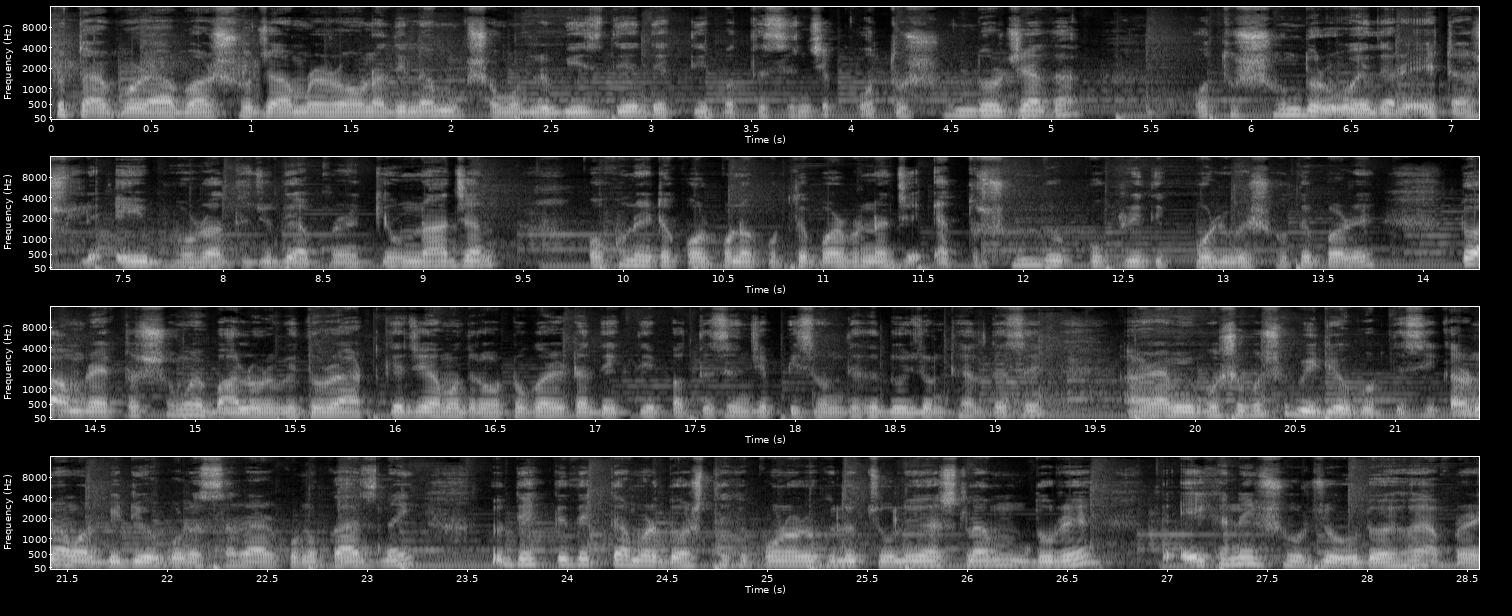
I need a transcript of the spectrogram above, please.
তো তারপরে আবার সোজা আমরা রওনা দিলাম সমুদ্রের বীচ দিয়ে। দেখতেই পাচ্তেছেন যে কত সুন্দর জায়গা, কত সুন্দর ওয়েদার এটা আসলে এই ভোর রাতে যদি আপনারা কেউ না যান কখনো এটা কল্পনা করতে পারবে না যে এত সুন্দর প্রাকৃতিক পরিবেশ হতে পারে। তো আমরা একটা সময় বালুর ভিতরে আটকে যে আমাদের অটো গাড়িটা দেখতেই পাচ্তেছেন যে পিছন থেকে দুইজন ঠেলতেছে আর আমি বসে বসে ভিডিও করতেছি। কারণ আমার ভিডিও করা ছাড়া আর কোনো কাজ নাই। তো দেখতে দেখতে আমরা দশ থেকে পনেরো কিলো চলে আসলাম দূরে। তো এইখানেই সূর্য উদয় হয়। আপনারা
